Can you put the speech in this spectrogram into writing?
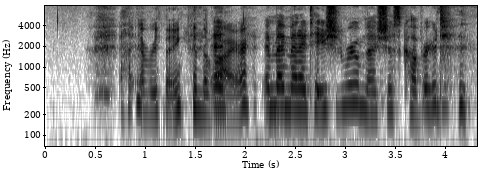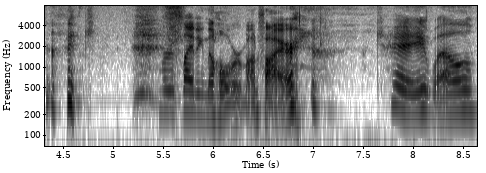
Everything in the fire. and, and my meditation room that's just covered. like, We're lighting the whole room on fire. okay, well,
